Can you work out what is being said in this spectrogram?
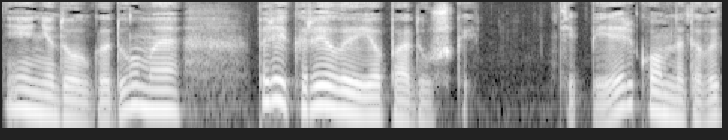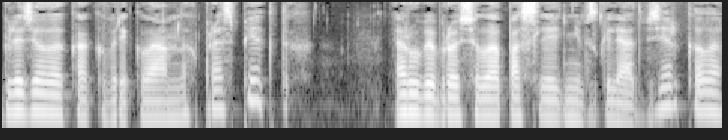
и, недолго думая, прикрыла ее подушкой. Теперь комната выглядела, как в рекламных проспектах. Руби бросила последний взгляд в зеркало,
